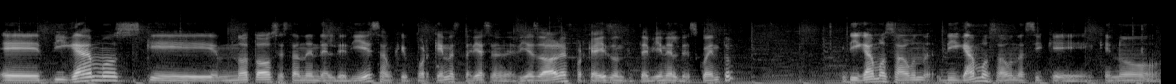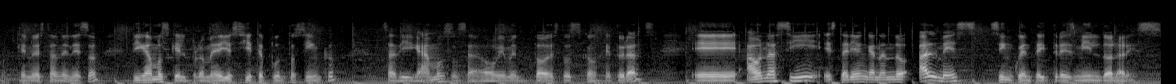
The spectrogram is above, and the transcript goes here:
Eh, digamos que no todos están en el de 10, aunque ¿por qué no estarías en el de 10 dólares? Porque ahí es donde te viene el descuento. Digamos aún, digamos aún así que, no, que no están en eso, digamos que el promedio es 7.5, o sea, digamos, o sea, obviamente todo esto es conjeturas, eh, aún así estarían ganando al mes 53 mil dólares,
